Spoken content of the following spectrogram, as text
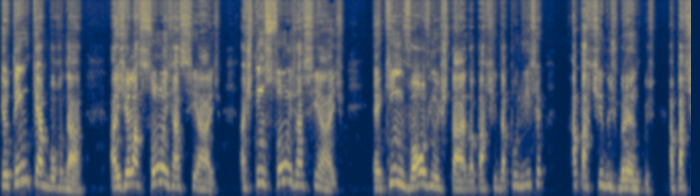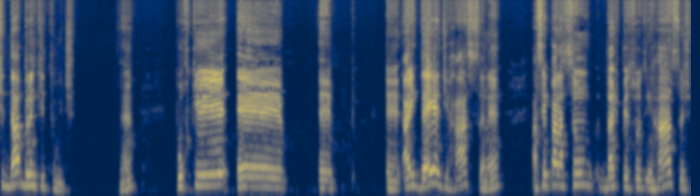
Eu tenho que abordar as relações raciais, as tensões raciais é, que envolvem o Estado a partir da polícia, a partir dos brancos, a partir da branquitude. Né? Porque é, é, é, a ideia de raça, né, a separação das pessoas em raças,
